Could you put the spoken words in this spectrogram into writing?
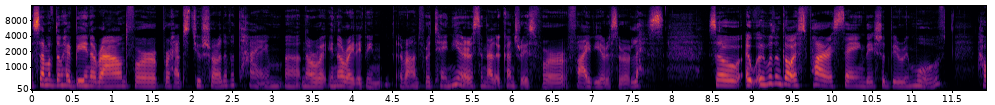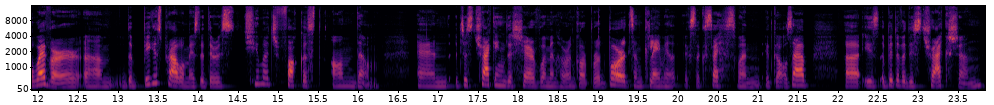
Some of them have been around for perhaps too short of a time. Uh, Norway, in Norway, they've been around for 10 years, in other countries for five years or less. So it, it wouldn't go as far as saying they should be removed. However, um, the biggest problem is that there is too much focus on them. And just tracking the share of women who are on corporate boards and claiming success when it goes up uh, is a bit of a distraction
